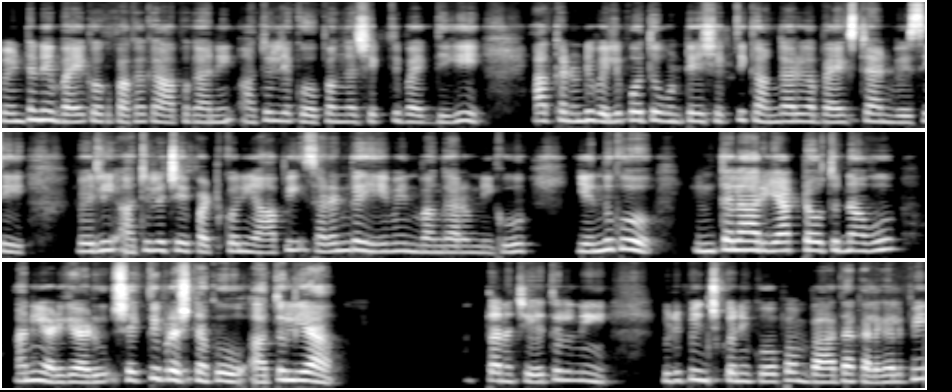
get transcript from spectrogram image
వెంటనే బైక్ ఒక పక్కకు ఆపగానే అతుల్య కోపంగా శక్తి బైక్ దిగి అక్కడి నుండి వెళ్ళిపోతూ ఉంటే శక్తి కంగారుగా బైక్ స్టాండ్ వేసి వెళ్ళి అతుల్య చేయి పట్టుకొని ఆపి సడన్గా ఏమైంది బంగారం నీకు? ఎందుకు ఇంతలా రియాక్ట్ అవుతున్నావు? అని అడిగాడు. శక్తి ప్రశ్నకు అతుల్య తన చేతుల్ని విడిపించుకొని కోపం బాధ కలగలిపి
